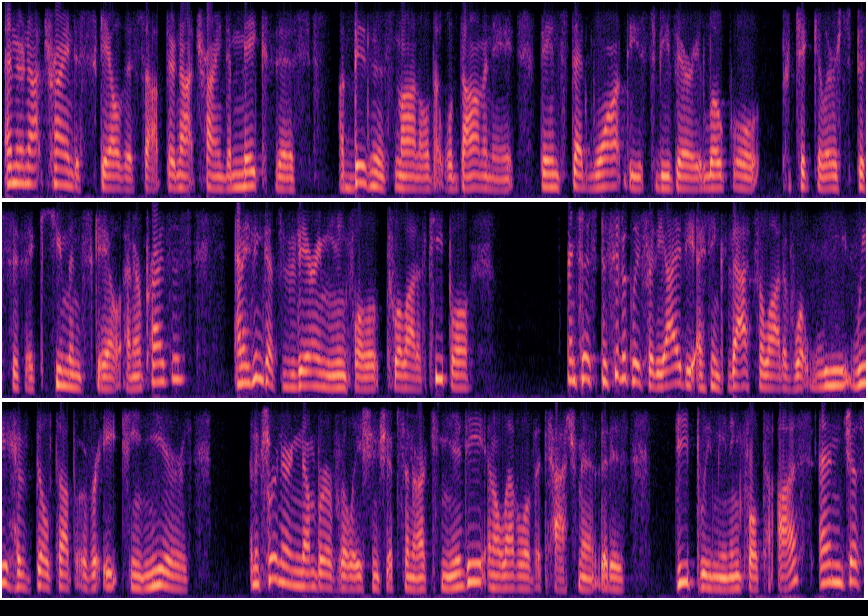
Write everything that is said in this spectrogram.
And they're not trying to scale this up. They're not trying to make this a business model that will dominate. They instead want these to be very local, particular, specific, human scale enterprises. And I think that's very meaningful to a lot of people. And so specifically for the Ivy, I think that's a lot of what we, we have built up over 18 years an extraordinary number of relationships in our community and a level of attachment that is deeply meaningful to us and just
